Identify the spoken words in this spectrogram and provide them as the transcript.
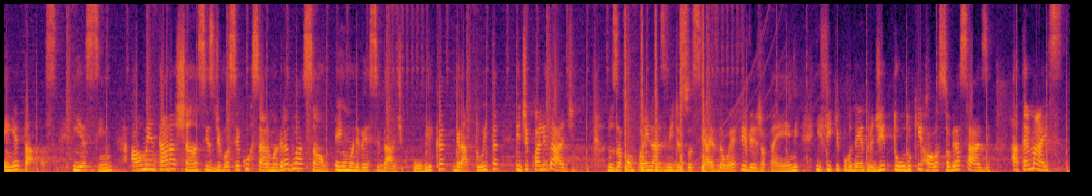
em etapas e, assim, aumentar as chances de você cursar uma graduação em uma universidade pública, gratuita e de qualidade. Nos acompanhe nas mídias sociais da UFVJM e fique por dentro de tudo que rola sobre a SASE. Até mais!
